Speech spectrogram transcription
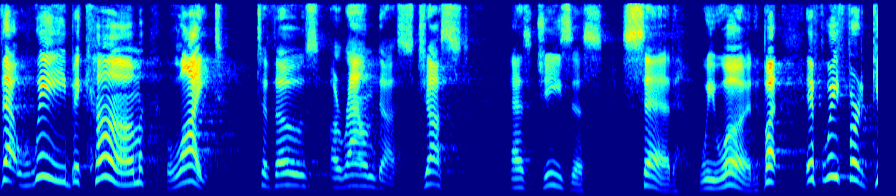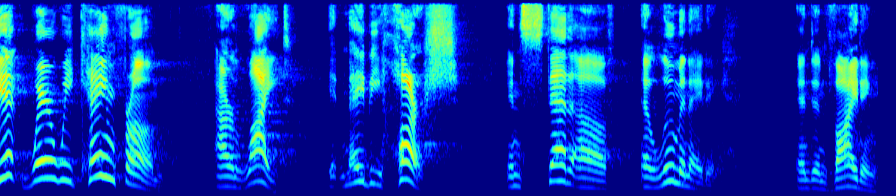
that we become light to those around us, just as Jesus said we would. But if we forget where we came from, our light, it may be harsh instead of illuminating and inviting.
